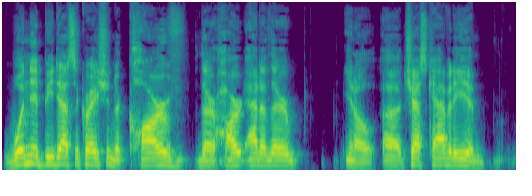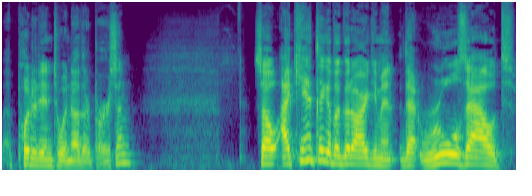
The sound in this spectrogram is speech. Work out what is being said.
wouldn't it be desecration to carve their heart out of their, you know, uh, chest cavity and put it into another person? So I can't think of a good argument that rules out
